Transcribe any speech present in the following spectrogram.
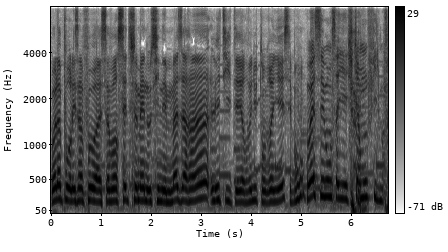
Voilà pour les infos à savoir cette semaine au ciné Mazarin. Letty, t'es revenu de ton grenier, c'est bon? Ouais, c'est bon, ça y est, je tiens mon film.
